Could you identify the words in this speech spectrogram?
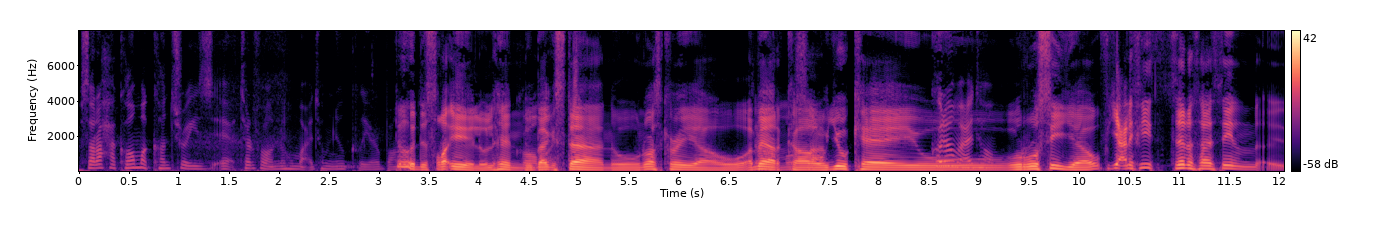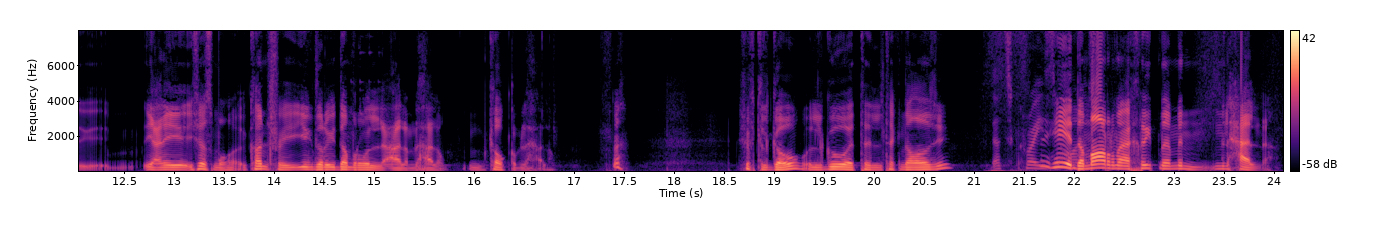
بصراحة كم countries اعترفوا إنهم عندهم nuclear bomb dude إسرائيل والهند كوما. وباكستان ونورث كوريا وأمريكا. ويو كي و... كلهم عندهم. وروسيا وفي يعني في 32 آه، يعني شو اسمه country يقدروا يدمروا العالم لحالهم الكوكب لحالهم. شفت القو القوة ال technology؟ هي دمارنا أخرتنا من من حالنا.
